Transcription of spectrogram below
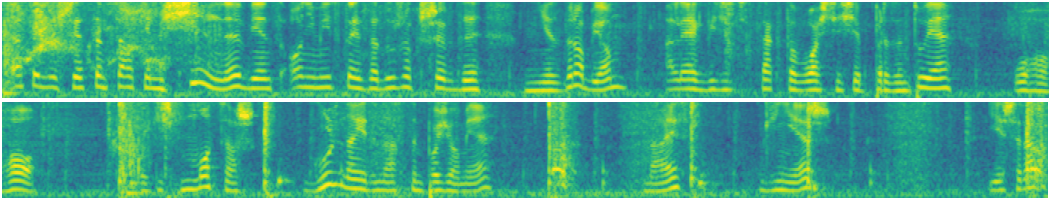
Ja jestem już jestem całkiem silny, więc oni mi tutaj za dużo krzywdy nie zrobią. Ale jak widzicie, tak to właśnie się prezentuje. Łohoho. Jakiś mocarz. Gul na 11 poziomie. Nice. Giniesz. Jeszcze raz.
